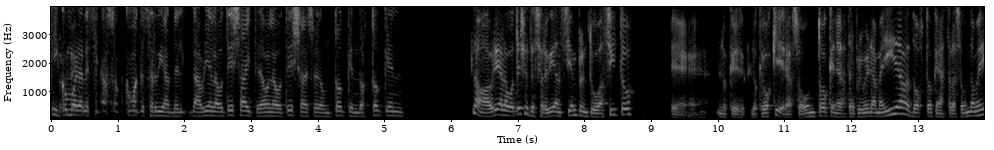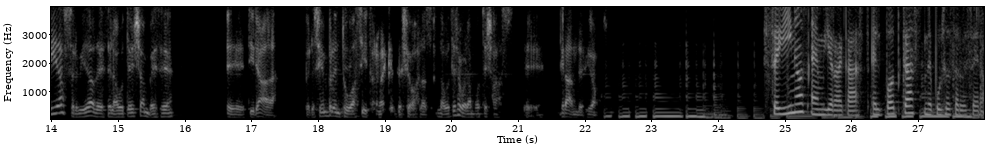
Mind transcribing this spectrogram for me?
¿Y cómo era en ese caso? ¿Cómo te servían? ¿Abrían la botella y te daban la botella? ¿Eso era un token, dos token? No, abrían la botella y te servían siempre en tu vasito eh, lo, que, lo que vos quieras, o un token hasta la primera medida, dos tokens hasta la segunda medida, servida desde la botella en vez de eh, tirada, pero siempre en tu vasito, no es que te llevas la botella, porque eran botellas eh, grandes, digamos. Seguinos en Birracast, el podcast de Pulso Cervecero.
